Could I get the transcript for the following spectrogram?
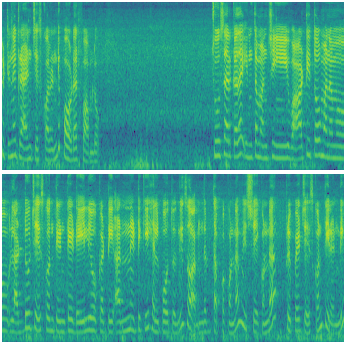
వీటిని గ్రైండ్ చేసుకోవాలండి పౌడర్ ఫామ్లో చూసారు కదా ఇంత మంచి వాటితో మనము లడ్డు చేసుకొని తింటే డైలీ ఒకటి అన్నిటికీ హెల్ప్ అవుతుంది. సో అందరూ తప్పకుండా మిస్ చేయకుండా ప్రిపేర్ చేసుకొని తినండి.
